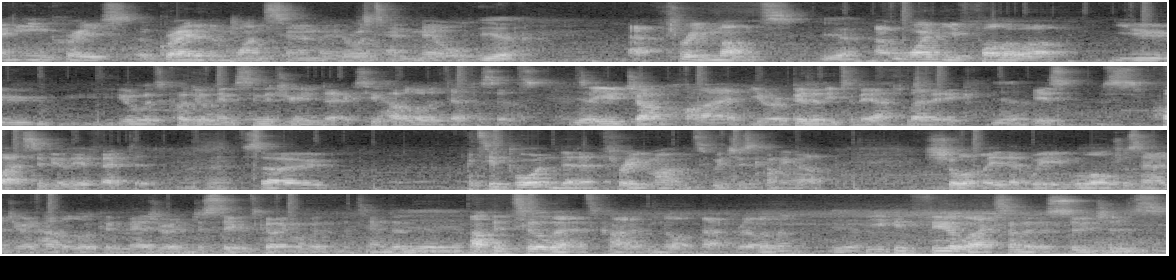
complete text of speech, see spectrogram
an increase of greater than one centimeter or 10 mil Yeah, at three months, yeah, at one year follow up, you your what's called your limb symmetry index. You have a lot of deficits. So you jump high, your ability to be athletic Yeah. is quite severely affected. okay. So it's important that at three months, which is coming up shortly, that we will ultrasound you and have a look and measure it and just see what's going on within the tendon. Yeah, yeah. Up until then, it's kind of not that relevant. Yeah. You can feel like some of the sutures,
